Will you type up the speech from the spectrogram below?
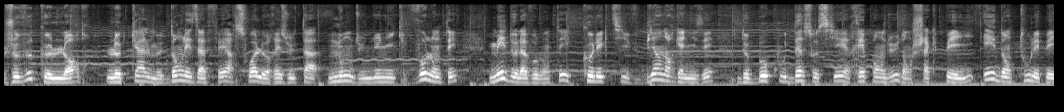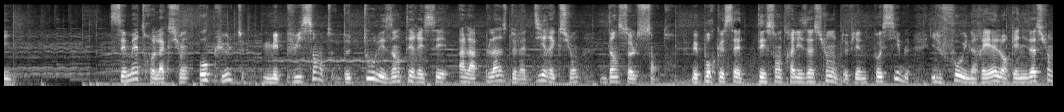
Je veux que l'ordre, le calme dans les affaires soit le résultat non d'une unique volonté, mais de la volonté collective bien organisée de beaucoup d'associés répandus dans chaque pays et dans tous les pays. C'est mettre l'action occulte mais puissante de tous les intéressés à la place de la direction d'un seul centre. Mais pour que cette décentralisation devienne possible, il faut une réelle organisation.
